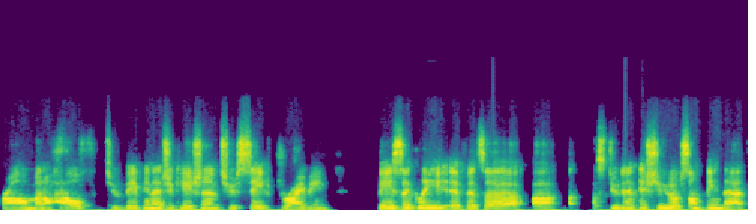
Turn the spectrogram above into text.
from mental health to vaping education to safe driving. Basically, if it's a, a, a student issue of something that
